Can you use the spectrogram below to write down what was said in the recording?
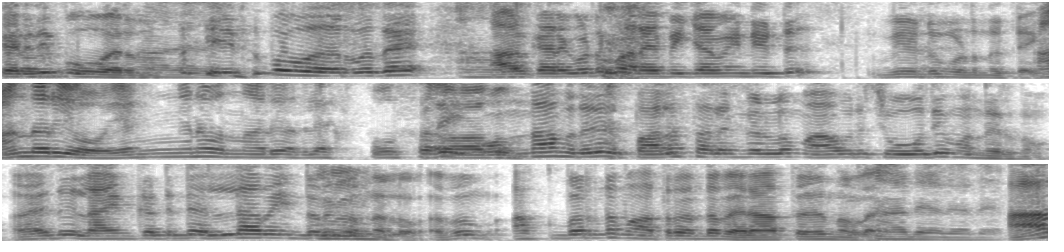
കരുതി പോവായിരുന്നു. ഇതിപ്പോ വെറുതെ ആൾക്കാരെ കൊണ്ട് പറയിപ്പിക്കാൻ വേണ്ടിയിട്ട് വീണ്ടും കൊണ്ടുവന്നിട്ടേക്ക്. അതെന്തറിയോ? എങ്ങനെ വന്നാലും അതിൽ എക്സ്പോസ് അതെ, ഒന്നാമത് പല സ്ഥലങ്ങളിലും ആ ഒരു ചോദ്യം വന്നിരുന്നു. അതായത് ലൈൻ കട്ടിന്റെ എല്ലാവരും ഇന്റർവ്യൂ വന്നല്ലോ. അപ്പം അക്ബറിന്റെ മാത്രം എന്താ വരാത്തത് എന്നുള്ളത്. അതെ അതെ അതെ. ആ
